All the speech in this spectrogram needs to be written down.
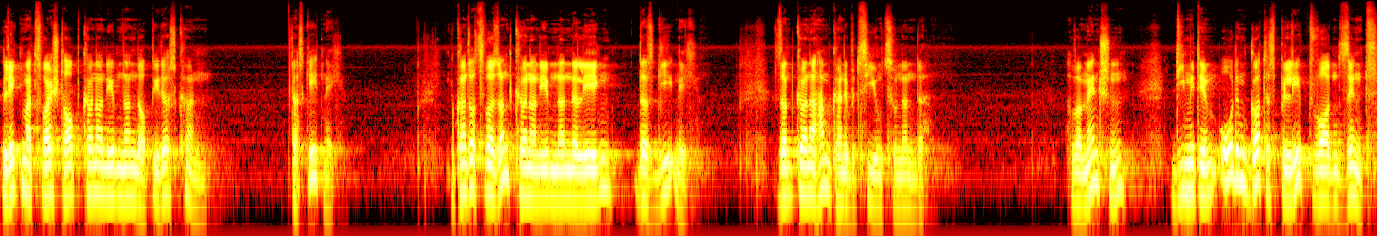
Legt mal zwei Staubkörner nebeneinander, ob die das können. Das geht nicht. Du kannst auch zwei Sandkörner nebeneinander legen, das geht nicht. Sandkörner haben keine Beziehung zueinander. Aber Menschen, die mit dem Odem Gottes belebt worden sind,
